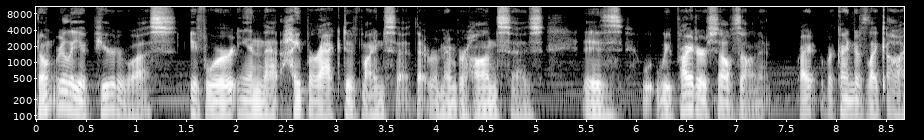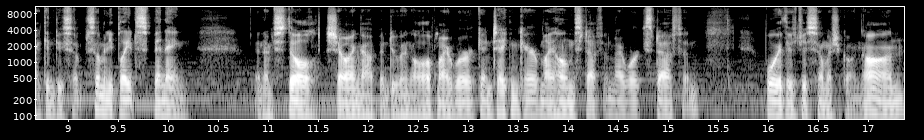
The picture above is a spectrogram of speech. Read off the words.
don't really appear to us if we're in that hyperactive mindset that remember Hans says is we pride ourselves on it, right? We're kind of like, oh, I can do so, so many plates spinning and I'm still showing up and doing all of my work and taking care of my home stuff and my work stuff. And boy, there's just so much going on.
